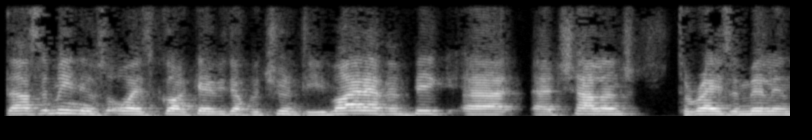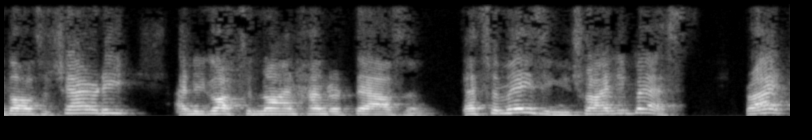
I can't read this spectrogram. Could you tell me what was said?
doesn't mean it was always God gave you the opportunity. You might have a big uh, a challenge to raise a million dollars of charity and you got to 900,000. That's amazing. You tried your best, right?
